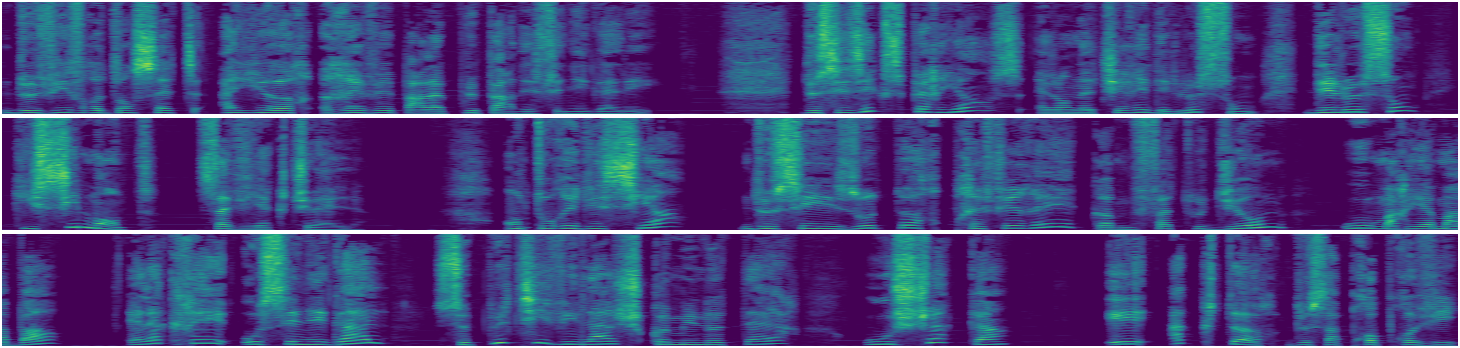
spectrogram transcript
de vivre dans cet ailleurs rêvé par la plupart des Sénégalais. De ces expériences, elle en a tiré des leçons, des leçons qui cimentent sa vie actuelle. Entourée des siens, de ses auteurs préférés comme Fatou Diom ou Mariam Abba, elle a créé au Sénégal ce petit village communautaire où chacun est acteur de sa propre vie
